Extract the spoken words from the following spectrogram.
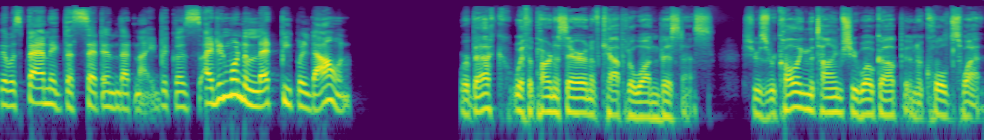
There was panic that set in that night because I didn't want to let people down. We're back with Aparna Saran of Capital One Business. She was recalling the time she woke up in a cold sweat,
